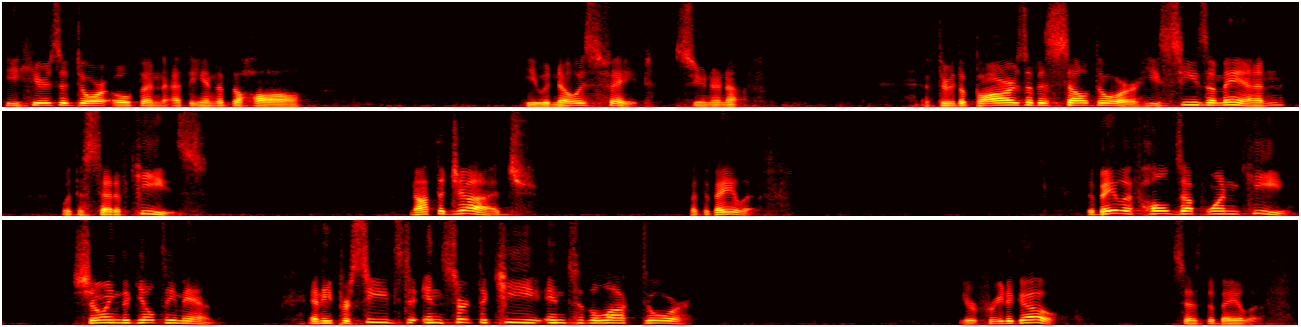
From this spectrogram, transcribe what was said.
he hears a door open at the end of the hall. He would know his fate soon enough. And through the bars of his cell door, he sees a man with a set of keys. Not the judge, but the bailiff. The bailiff holds up one key, showing the guilty man, and he proceeds to insert the key into the locked door. You're free to go, says the bailiff,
